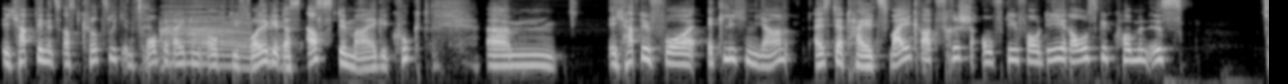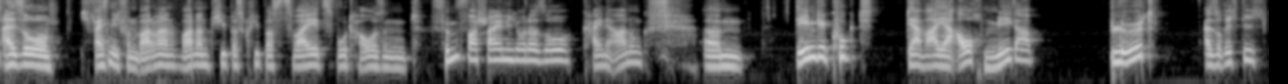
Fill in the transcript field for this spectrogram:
ich habe den jetzt erst kürzlich in Vorbereitung ah, auf die Folge okay. das erste Mal geguckt. Ähm, ich hatte vor etlichen Jahren, als der Teil 2 gerade frisch auf DVD rausgekommen ist, also ich weiß nicht, von wann war dann Jeepers Creepers 2, 2005 wahrscheinlich oder so, keine Ahnung. Ähm, den geguckt, der war ja auch mega blöd, also richtig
